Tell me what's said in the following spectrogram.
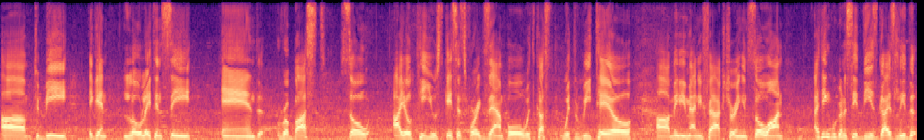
um, to be, again, low latency and robust, so IoT use cases, for example, with, with retail, uh, maybe manufacturing and so on, I think we're going to see these guys lead the,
